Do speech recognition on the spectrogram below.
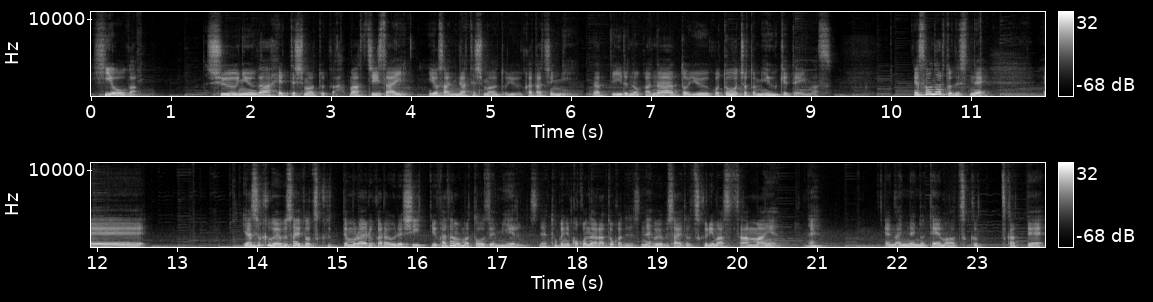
ー、費用が収入が減ってしまうというか、まあ、小さい予算になってしまうという形になっているのかなということをちょっと見受けています。でそうなるとですね、えー、安くウェブサイトを作ってもらえるから嬉しいっていう方もまあ当然見えるんですね。特にここならとかでですね、ウェブサイトを作ります。3万円。ね。何々のテーマをつく使って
